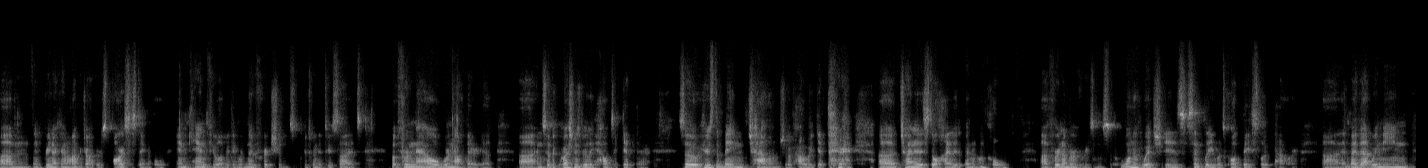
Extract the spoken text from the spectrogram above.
um, and green economic drivers are sustainable and can fuel everything with no frictions between the two sides. But for now, we're not there yet. Uh, and so the question is really how to get there. So here's the main challenge of how we get there. Uh, China is still highly dependent on coal uh, for a number of reasons. One of which is simply what's called baseload power. Uh, and by that, we mean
